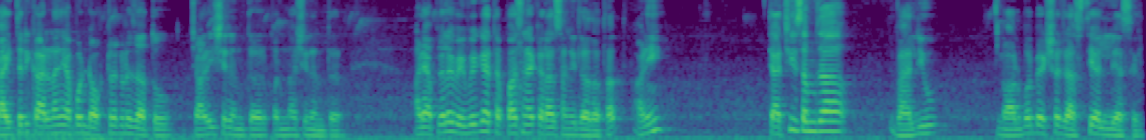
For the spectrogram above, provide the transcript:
काहीतरी कारणाने आपण डॉक्टरकडे जातो चाळीशीनंतर पन्नाशीनंतर आणि आपल्याला वेगवेगळ्या तपासण्या करायला सांगितल्या जातात आणि त्याची समजा व्हॅल्यू नॉर्मलपेक्षा जास्ती आलेली असेल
